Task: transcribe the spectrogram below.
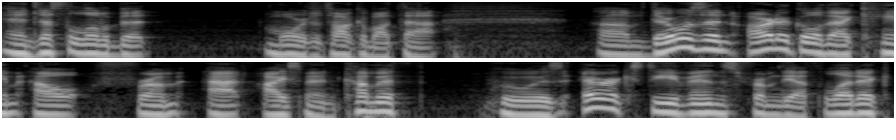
and just a little bit more to talk about that. Um, there was an article that came out from at Iceman Cometh, who is Eric Stevens from the Athletic.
